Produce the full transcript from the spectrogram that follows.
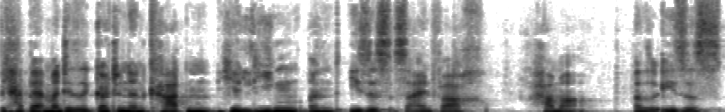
ich habe ja immer diese Göttinnenkarten hier liegen und Isis ist einfach Hammer. Also Isis,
